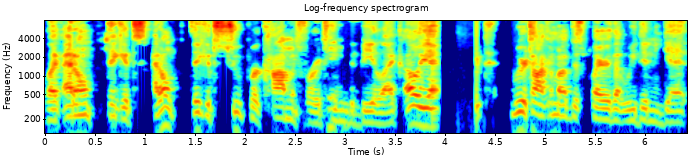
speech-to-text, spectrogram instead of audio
Like, I don't think it's, I don't think it's super common for a team to be like, oh yeah, we were talking about this player that we didn't get.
